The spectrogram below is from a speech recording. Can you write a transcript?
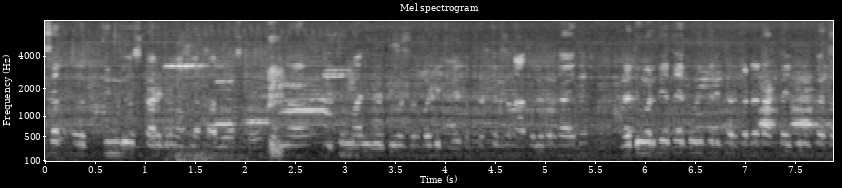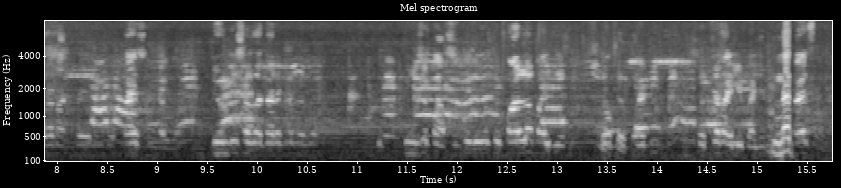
सर तीन दिवस कार्यक्रम आपला चालू असतो. इथून जर दिवस जर बघितले तर प्रत्येक जण अकोलेकर काय नदीवरती येत आहे कोणीतरी टाकताय कोणी कचरा टाकताय. तीन दिवसाचा कार्यक्रम. तीनशे पासष्ट दिवस ते पाळलं पाहिजे स्वच्छ राहिली पाहिजे.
